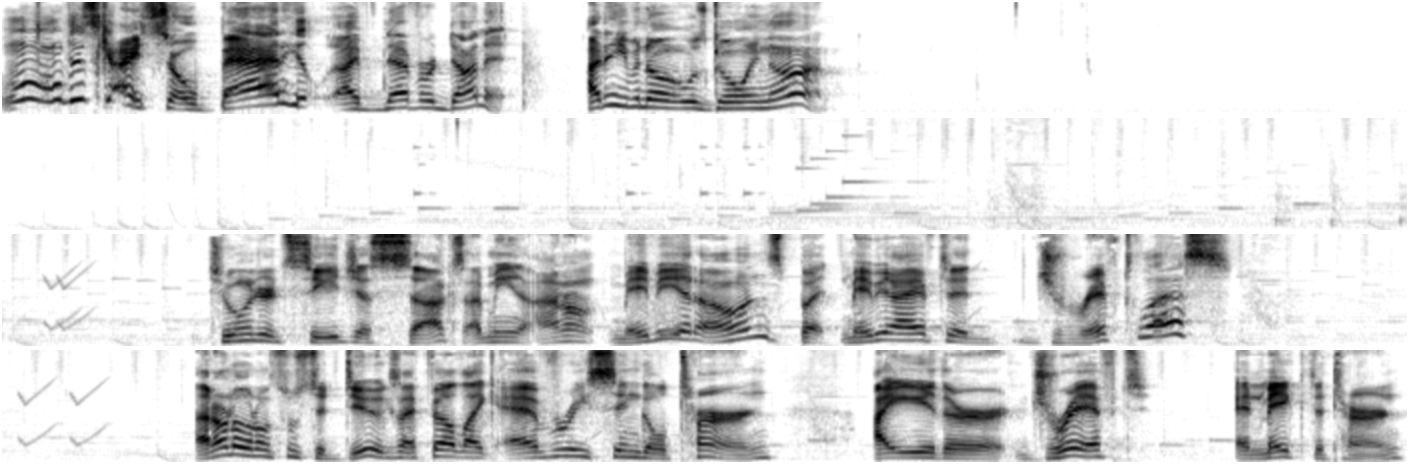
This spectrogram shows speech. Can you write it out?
Mm, this guy's so bad. He'll, I've never done it. I didn't even know what was going on. Two hundred C just sucks. I mean, I don't. Maybe it owns, but maybe I have to drift less. I don't know what I'm supposed to do because I felt like every single turn, I either drift and make the turn,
